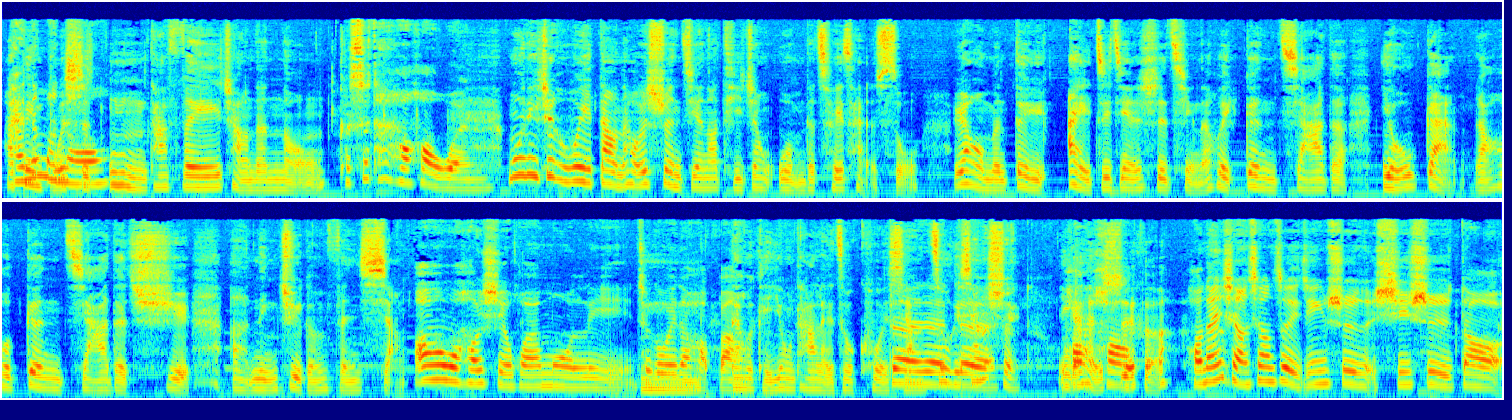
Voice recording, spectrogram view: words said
还那么浓？嗯，它非常的浓，可是它好好闻。茉莉这个味道呢，它会瞬间呢提振我们的催产素，让我们对于爱这件事情呢会更加的有感，然后更加的去呃凝聚跟分享。哦，我好喜欢茉莉，这个味道好棒，待会可以用它来做扩香，做个香水。应该很适合，好难想象这已经是稀释到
